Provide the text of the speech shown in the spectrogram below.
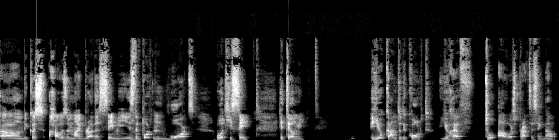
Um, because how is my brother say me is the important words what he say. He tell me, you come to the court, you have two hours practicing now.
